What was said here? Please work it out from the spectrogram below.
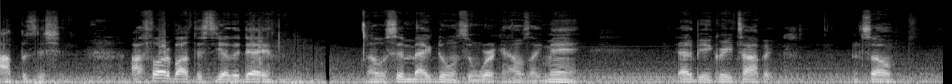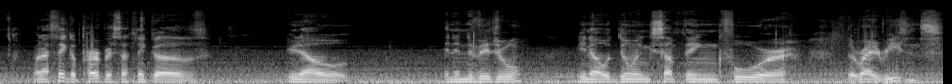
opposition. I thought about this the other day. I was sitting back doing some work and I was like, man, that'd be a great topic. And so when I think of purpose, I think of, you know, an individual, you know, doing something for the right reasons,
